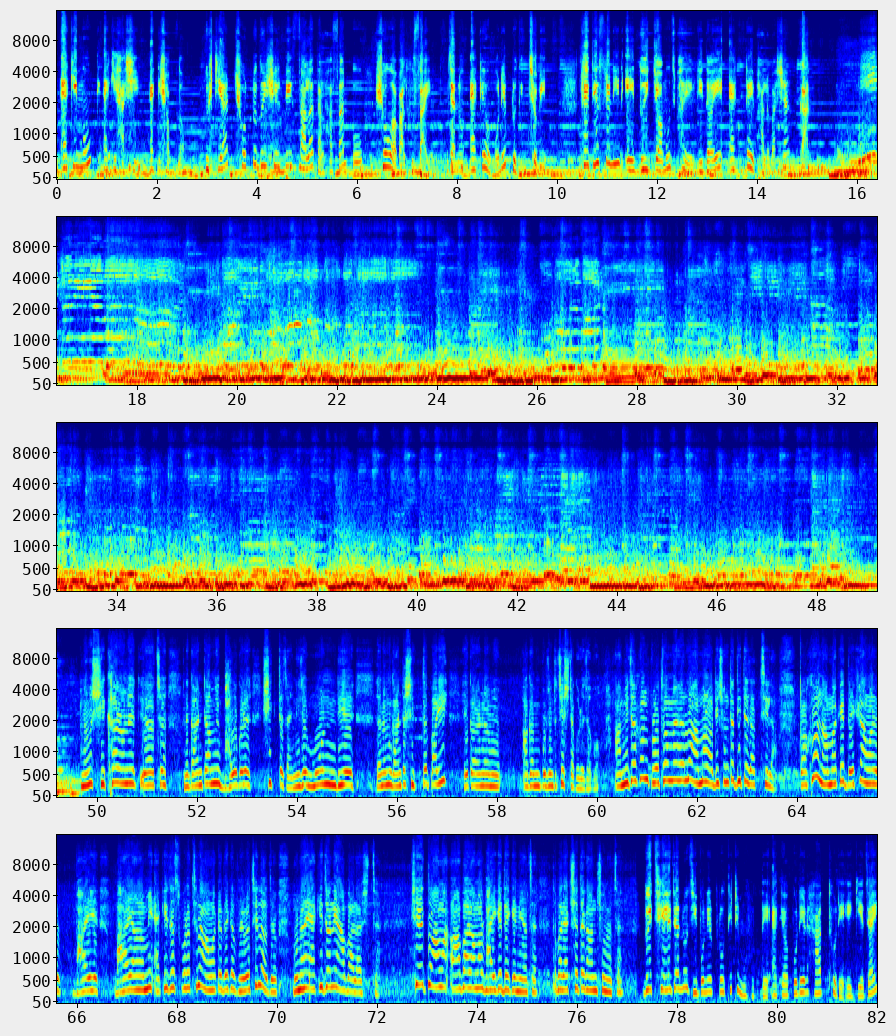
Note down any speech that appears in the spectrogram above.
একই মুখ, একই হাসি, একই স্বপ্ন। কুষ্টিয়ার ছোট্ট দুই শিল্পী সালাত আল হাসান ও সৌয়াব আল হুসাইন যেন একে অপরের প্রতিচ্ছবি। তৃতীয় শ্রেণির এই দুই যমজ ভাইয়ের হৃদয়ে একটাই ভালোবাসা, গান। শেখার অনেক ইয়ে আছে মানে গানটা আমি ভালো করে শিখতে চাই। নিজের মন দিয়ে যেন আমি গানটা শিখতে পারি এই কারণে আমি আগামী পর্যন্ত চেষ্টা করে যাব। আমি যখন প্রথমে হলো আমার অডিশনটা দিতে যাচ্ছিলাম, তখন আমাকে দেখে আমার ভাই ভাই আর আমি একই ড্রেস পরেছিলাম, আমাকে দেখে ভেবেছিল যে মনে হয় একই জনে আবার আসছে। সেহেতু আমার আবার আমার ভাইকে ডেকে নিয়েছে, তারপর একসাথে গান শুনেছে। দুই ছেলে যেন জীবনের প্রতিটি মুহূর্তে একে অপরের হাত ধরে এগিয়ে যায়,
